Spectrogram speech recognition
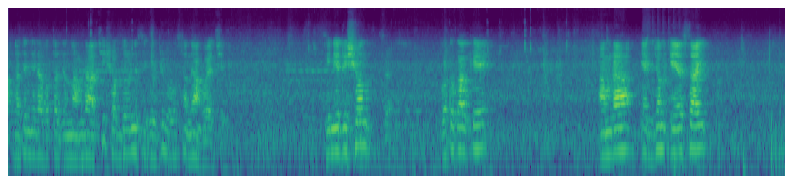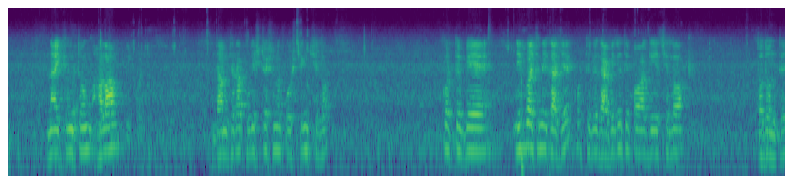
আপনাদের নিরাপত্তার জন্য আমরা আছি। সব ধরনের সিকিউরিটি ব্যবস্থা নেওয়া হয়েছে। ইন এডিশন গতকালকে আমরা একজন এএসআই নাইকুমতুম হালাম দামচড়া পুলিশ স্টেশনে পোস্টিং ছিল। কর্তব্যে, নির্বাচনী কাজে কর্তব্যে গাফিলতি পাওয়া গিয়েছিল তদন্তে।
